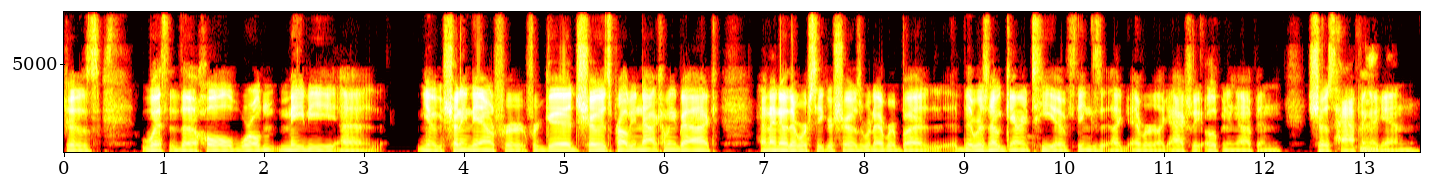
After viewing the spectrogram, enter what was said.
Because with the whole world maybe uh, you know shutting down for for good, shows probably not coming back. And I know there were secret shows or whatever, but there was no guarantee of things like ever like actually opening up and shows happening Mhm. again.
